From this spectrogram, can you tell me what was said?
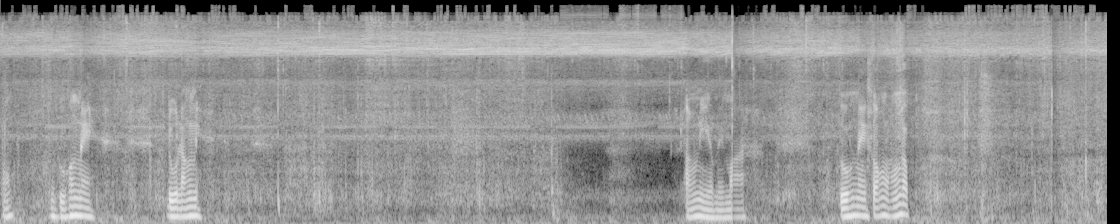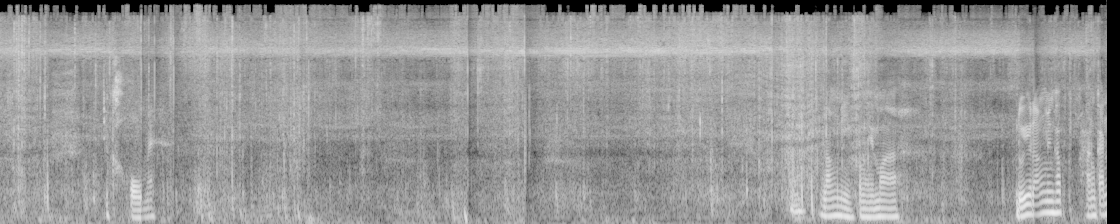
เอดูข้างใน ดูหลังนี่หลังนี่ก็ไม่มา ดูข้างในสองหลังครับ จะเขาไหม หลังนี่ก็ไม่มา ดูอีกหลังหนึงครับห่างกัน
